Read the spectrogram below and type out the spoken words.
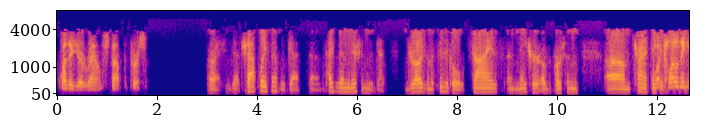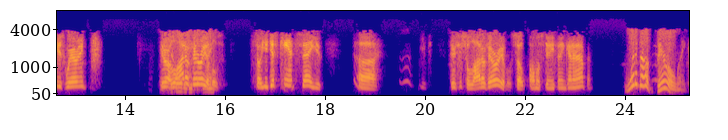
whether you're around, stop the person. All right, we've got shot placement, we've got uh, the type of ammunition, we've got drugs and the physical size and nature of the person. Um, trying to think what of clothing he's wearing. There are a lot of variables. So you just can't say you, uh, you, there's just a lot of variables. So almost anything can happen. What about barrel length?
